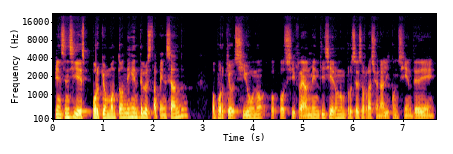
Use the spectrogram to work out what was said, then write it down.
piensen si es porque un montón de gente lo está pensando o porque si uno o, o si realmente hicieron un proceso racional y consciente de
